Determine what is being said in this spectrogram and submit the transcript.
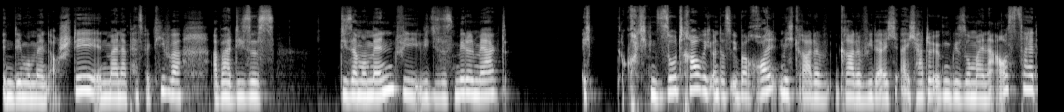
in dem Moment auch stehe, in meiner Perspektive. Aber dieses, dieser Moment, wie, wie dieses Mädel merkt, ich, oh Gott, ich bin so traurig und das überrollt mich gerade gerade wieder. Ich, ich hatte irgendwie so meine Auszeit,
